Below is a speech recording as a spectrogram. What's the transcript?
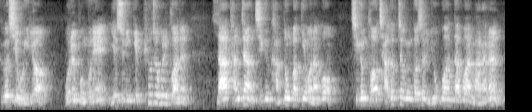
그것이 오히려 오늘 본문에 예수님께 표적을 구하는 나 당장 지금 감동받기 원하고 지금 더 자극적인 것을 요구한다고 한 말하는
